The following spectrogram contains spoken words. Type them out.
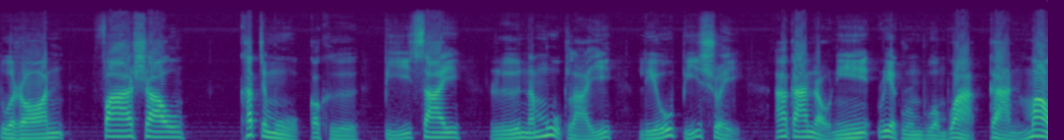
ตัวร้อนฟาเชาคัดจมูกก็คือ ปีไซหรือน้ำมูกไหล หลิวปีสวย อาการเหล่านี้เรียกรวมๆว่าการเมา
